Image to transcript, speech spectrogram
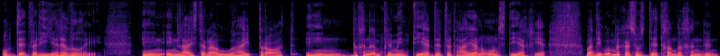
op dit wat die Here wil hê en en luister na hoe hy praat en begin implementeer dit wat hy aan ons deurgee. Want die oomblik as ons dit gaan begin doen,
